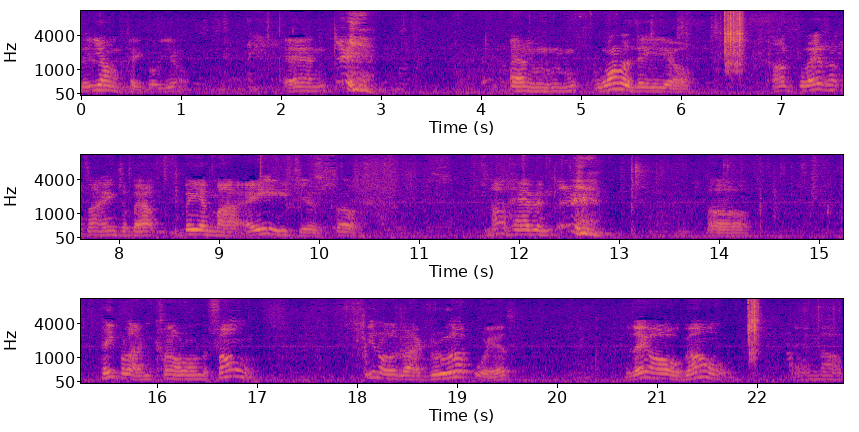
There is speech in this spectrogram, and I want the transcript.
the young people, you know. And and one of the uh, unpleasant things about being my age is uh, not having uh, people I can call on the phone. You know that I grew up with. They all gone, and uh,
